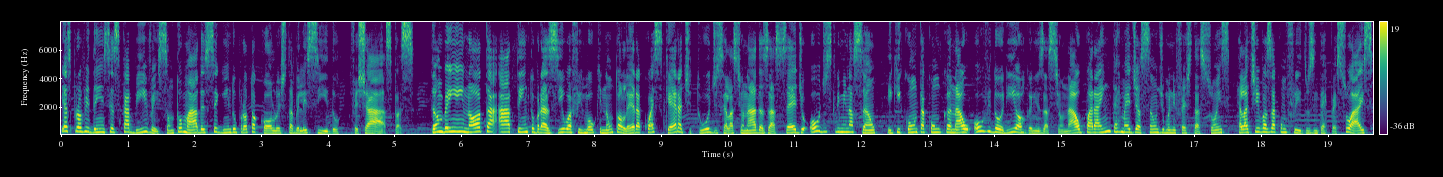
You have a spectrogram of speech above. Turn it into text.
e as providências cabíveis são tomadas seguindo o protocolo estabelecido. Fecha aspas. Também em nota, a Atento Brasil afirmou que não tolera quaisquer atitudes relacionadas a assédio ou discriminação e que conta com o canal Ouvidoria Organizacional para a intermediação de manifestações relativas a conflitos interpessoais,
